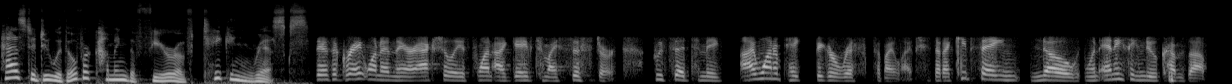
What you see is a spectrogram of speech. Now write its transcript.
has to do with overcoming the fear of taking risks. There's a great one in there, actually. It's one I gave to my sister who said to me, I want to take bigger risks in my life. She said, I keep saying no when anything new comes up.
